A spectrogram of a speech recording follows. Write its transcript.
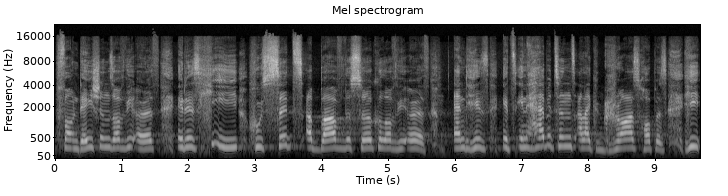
foundations of the earth? It is He who sits above the circle of the earth, and his, its inhabitants are like grasshoppers. He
